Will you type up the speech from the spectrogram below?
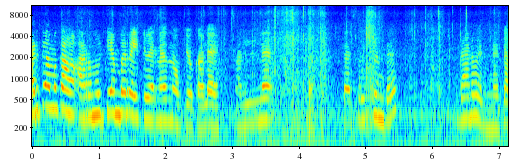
അടുത്ത് നമുക്ക് അറുന്നൂറ്റി അമ്പത് റേറ്റ് വരുന്നത് നോക്കി നോക്കാം അല്ലേ? നല്ല ഉണ്ട്. ഇതാണ് വരുന്നത് കേട്ടോ.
